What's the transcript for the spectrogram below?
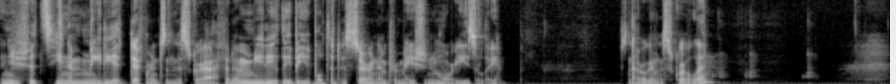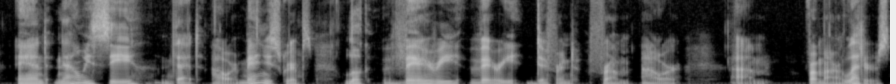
and you should see an immediate difference in this graph and immediately be able to discern information more easily. So now we're going to scroll in. And now we see that our manuscripts look very, very different from our um, from our letters.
